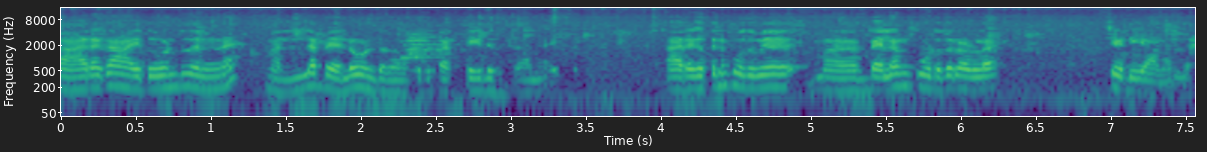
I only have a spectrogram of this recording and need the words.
നാരക ആയതുകൊണ്ട് തന്നെ നല്ല ബലമുണ്ട് നമുക്കിത് കട്ട് ചെയ്തെടുക്കാനായിട്ട്. നാരകത്തിന് പൊതുവെ ബലം കൂടുതലുള്ള ചെടിയാണല്ലോ.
